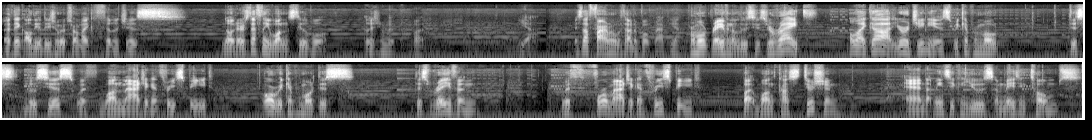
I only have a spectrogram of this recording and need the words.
I think all the Elysian whips are like villages. No, there's definitely one stealable Elysian whip, but yeah. It's not Fireman without a boat map, yeah. Promote Raven and Lucius. You're right! Oh my god, you're a genius. We can promote this Lucius with one magic and three speed. Or we can promote this this Raven with four magic and three speed, but one constitution. And that means he can use amazing tomes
